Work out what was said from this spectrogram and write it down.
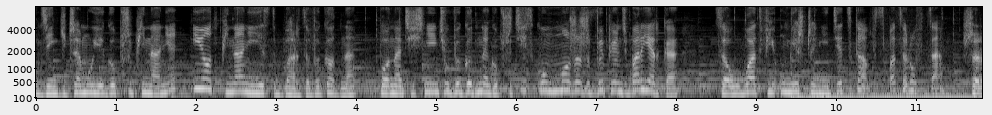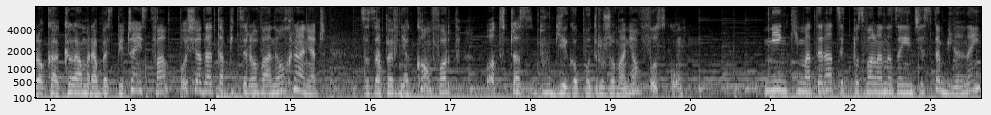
dzięki czemu jego przypinanie i odpinanie jest bardzo wygodne. Po naciśnięciu wygodnego przycisku możesz wypiąć barierkę, co ułatwi umieszczenie dziecka w spacerówce. Szeroka klamra bezpieczeństwa posiada tapicerowany ochraniacz, co zapewnia komfort podczas długiego podróżowania w wózku. Miękki materacyk pozwala na zajęcie stabilnej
